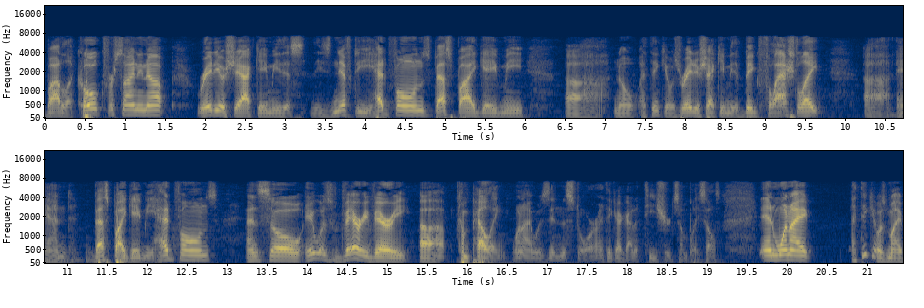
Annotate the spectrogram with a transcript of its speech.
bottle of Coke for signing up. Radio Shack gave me this these nifty headphones. Best Buy gave me uh, no, I think it was Radio Shack gave me the big flashlight uh, and Best Buy gave me headphones. And so it was very, very uh, compelling when I was in the store. I think I got a T-shirt someplace else. And when I, I think it was my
